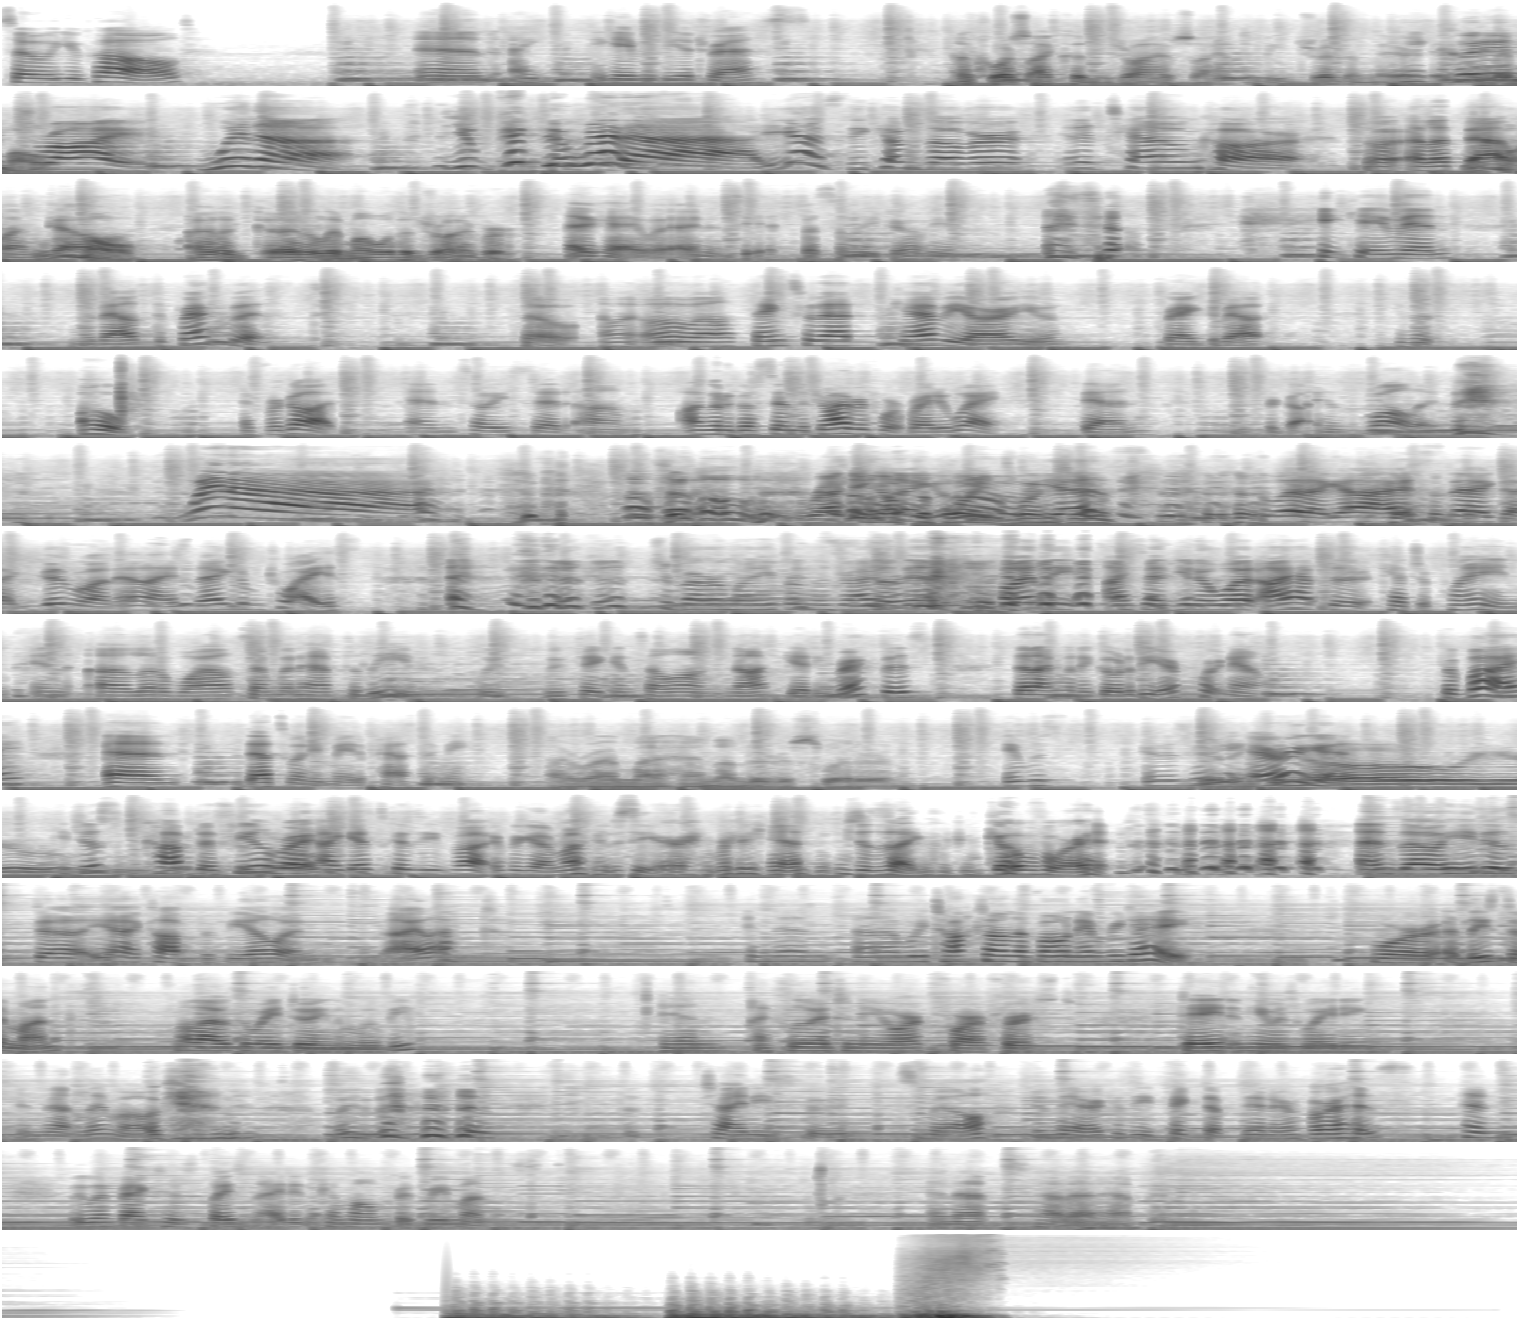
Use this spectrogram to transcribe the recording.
So you called, and I, I gave you the address. And of course, I couldn't drive, so I had to be driven there. He in the couldn't limo. drive. Winner! You picked a winner! Yes, he comes over in a town car. So I let that Limo- one go. limo. I had, a, I had a limo with a driver. Okay, well, I didn't see it, but somebody drove you. so he came in without the breakfast. So I went, oh, well, thanks for that caviar you bragged about. He went, oh, I forgot. And so he said, um, I'm going to go send the driver for it right away. Then he forgot his wallet. Winner! Racking up the points, weren't yes. you? what a guy. I snagged a good one, and I snagged him twice. Did you borrow money from the driver? So then finally, I said, you know what? I have to catch a plane in a little while, so I'm going to have to leave. We've, we've taken so long not getting breakfast that I'm going to go to the airport now. Bye bye. And that's when he made a pass at me. I ran my hand under her sweater and It was it was very getting arrogant. know you. He just copped a feel right, I guess, because he thought, I'm not going to see her ever again. Just like, go for it. and so he just, uh, yeah, copped a feel, and I left. And then uh, we talked on the phone every day for at least a month while I was away doing the movie. And I flew into New York for our first date, and he was waiting in that limo again with the Chinese food smell in there because he picked up dinner for us. And we went back to his place, and I didn't come home for three months. And that's how that happened.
